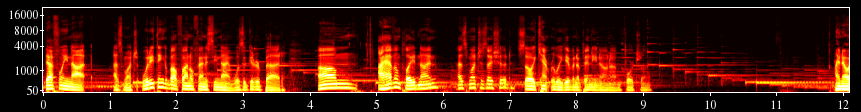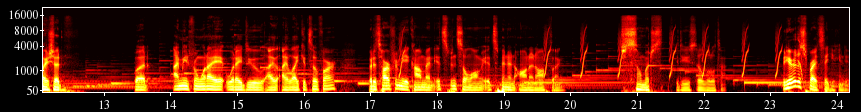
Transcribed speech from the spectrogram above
Definitely not as much. What do you think about Final Fantasy IX? Was it good or bad? Um, I haven't played 9 as much as I should, so I can't really give an opinion on it, unfortunately. I know I should. But, I mean, from what I what I do, I, I like it so far. But it's hard for me to comment. It's been so long. It's been an on and off thing. Just so much to do, so little time. But here are the sprites that you can do.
